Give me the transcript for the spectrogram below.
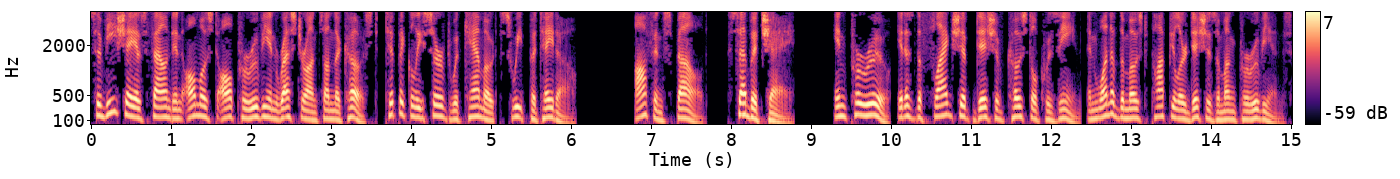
Ceviche is found in almost all Peruvian restaurants on the coast, typically served with camote sweet potato. Often spelled ceviche in Peru, it is the flagship dish of coastal cuisine, and one of the most popular dishes among Peruvians.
